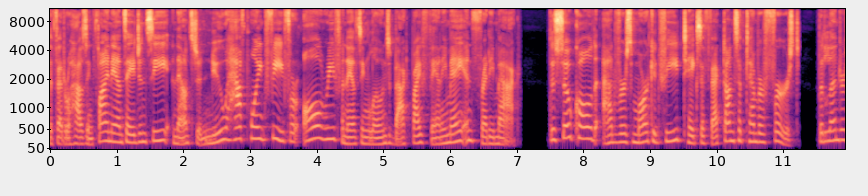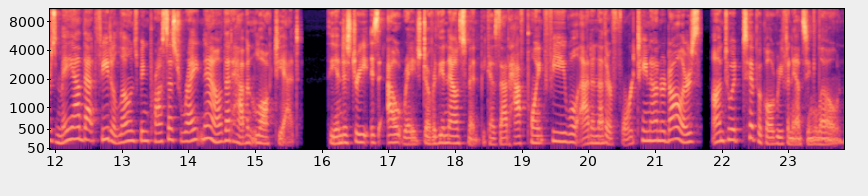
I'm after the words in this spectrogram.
The Federal Housing Finance Agency announced a new half point fee for all refinancing loans backed by Fannie Mae and Freddie Mac. The so called adverse market fee takes effect on September 1st, but lenders may add that fee to loans being processed right now that haven't locked yet. The industry is outraged over the announcement because that half point fee will add another $1,400 onto a typical refinancing loan.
